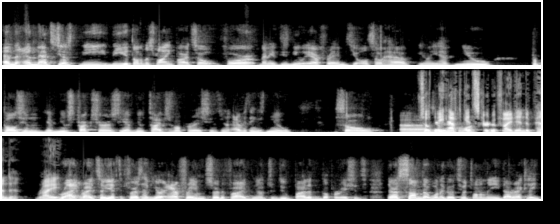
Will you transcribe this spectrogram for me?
And and that's just the the autonomous flying part. So for many of these new airframes, you also have you know you have new propulsion. You have new structures. You have new types of operations. You know, everything is new. So, uh, so they so have to get certified independent, right? Right, right. So you have to first have your airframe certified, you know, to do piloted operations. There are some that want to go to autonomy directly,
